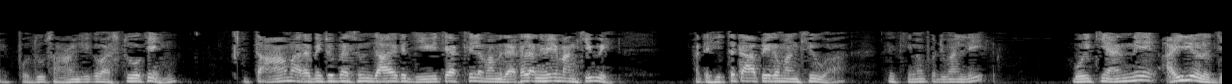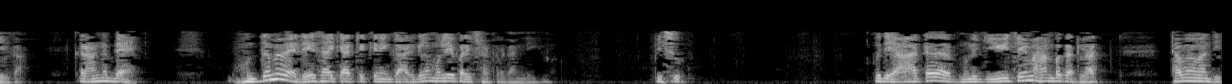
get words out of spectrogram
මේ පොදු සාංගික වස්තුවකින් තාම අර මිතු බැසුන් දායක ජීවිතයක් කියලා මම දැකලා නෙවෙයි මං කිව්වේ. මට හිතට ආපේක මං කිව්වා. ඒ කියන පොඩිමල්ලි බොයි කියන්නේ අයිඩියොලොජි එකක්. කරන්න බෑ. හොඳම වැඩේ සයිකියාට්‍රික් කෙනෙක් ගාඩ ගිහලා මොලේ පරීක්ෂා කරගන්නයි කිව්වා. පිස්සු මොකද යාට මුළු ජීවිතේම හම්බ කරලත් තමමදි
